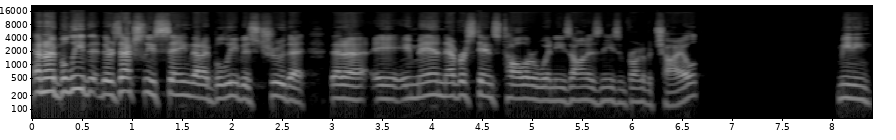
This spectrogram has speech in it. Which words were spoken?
And I believe that there's actually a saying that I believe is true that, that a, a, a man never stands taller when he's on his knees in front of a child. Meaning,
